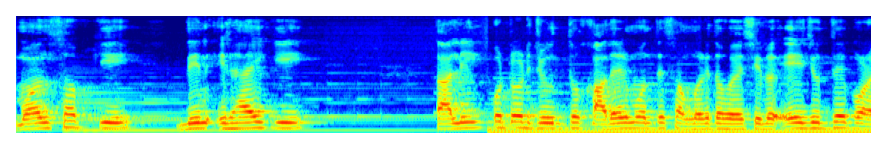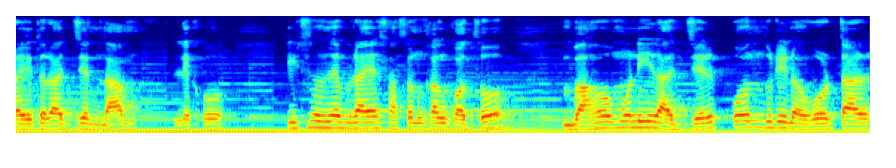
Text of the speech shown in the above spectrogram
মনসব কি, দিন ইলাহি কি? তালিকোটর যুদ্ধ কাদের মধ্যে সংঘটিত হয়েছিল? এই যুদ্ধে পরাজিত রাজ্যের নাম লেখো। কৃষ্ণদেব রায়ের শাসনকাল কত? বাহমণি রাজ্যের কোন দুটি নগর তার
